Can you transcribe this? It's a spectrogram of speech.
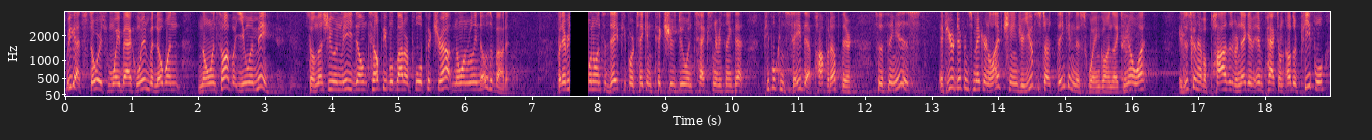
We got stories from way back when, but no one, no one saw it but you and me. So unless you and me don't tell people about it or pull a picture out, no one really knows about it. But everything going on today, people are taking pictures, doing text and everything like that. People can save that, pop it up there. So the thing is, if you're a difference maker and a life changer, you have to start thinking this way and going like, you know what? Is this going to have a positive or negative impact on other people,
